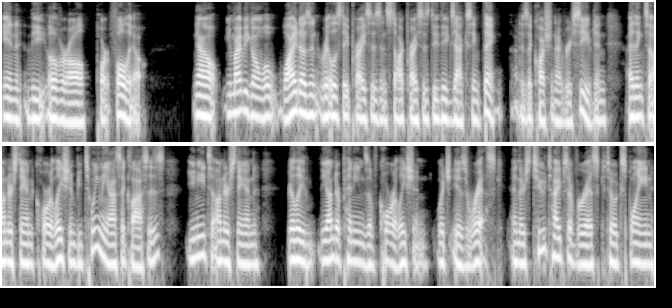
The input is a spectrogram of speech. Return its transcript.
in the overall portfolio. Now, you might be going, well, why doesn't real estate prices and stock prices do the exact same thing? That is a question I've received. And I think to understand correlation between the asset classes, you need to understand really the underpinnings of correlation, which is risk. And there's two types of risk to explain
